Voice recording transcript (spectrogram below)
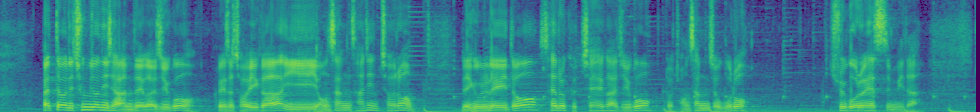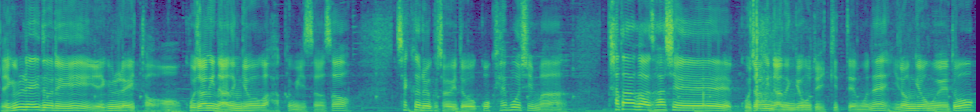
배터리 충전이 잘 안 돼가지고 그래서 저희가 이 영상 사진처럼 레귤레이터 새로 교체해가지고 또 정상적으로 출고를 했습니다. 레귤레이터리 레귤레이터 어, 고장이 나는 경우가 가끔 있어서 체크를 저희도 꼭 해보지만 타다가 사실 고장이 나는 경우도 있기 때문에 이런 경우에도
